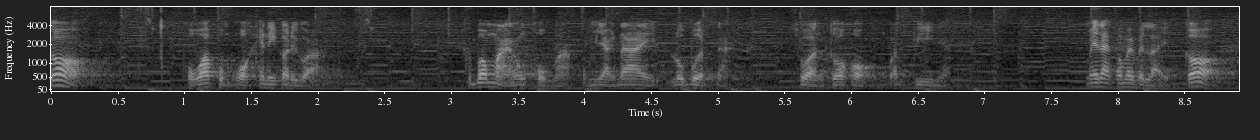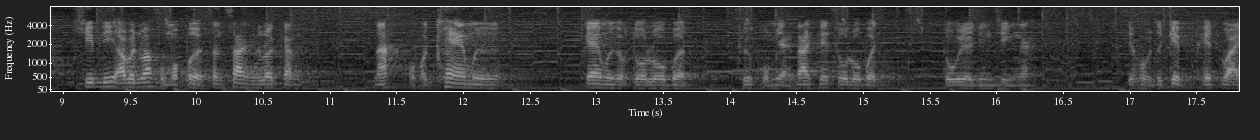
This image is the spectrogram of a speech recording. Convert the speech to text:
ก็ผมว่าผมพอแค่นี้ก่อนดีกว่า คือเป้าหมายของผมอะผมอยากได้โรเบิร์ตนะ ส่วนตัวของบัตปีเนี่ย ไม่ได้ก็ไม่เป็นไร ก็คลิปนี้เอาเป็นว่าผมมาเปิดสั้นๆกันเลยกัน นะผมมาแค่มือแก้มือกับตัวโรเบิร์ตคือผมอยากได้แค่ตัวโรเบิร์ตตัวเดียวจริงๆนะเดี๋ยวผมจะเก็บเพชรไว้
